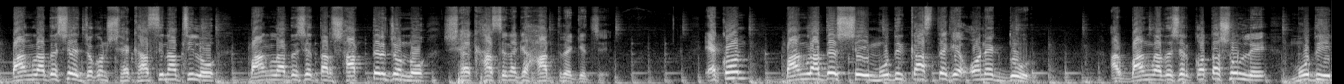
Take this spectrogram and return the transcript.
বাংলাদেশে যখন শেখ হাসিনা ছিল, বাংলাদেশে তার স্বার্থের জন্য শেখ হাসিনাকে হাত রেখেছে। এখন বাংলাদেশ সেই মোদির কাছ থেকে অনেক দূর। আর বাংলাদেশের কথা শুনলে মোদির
